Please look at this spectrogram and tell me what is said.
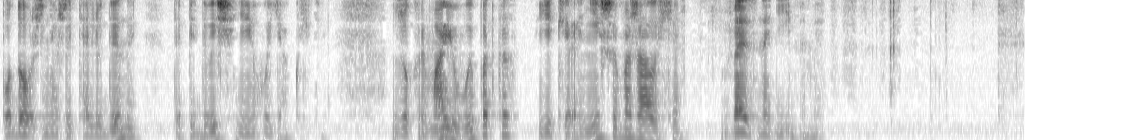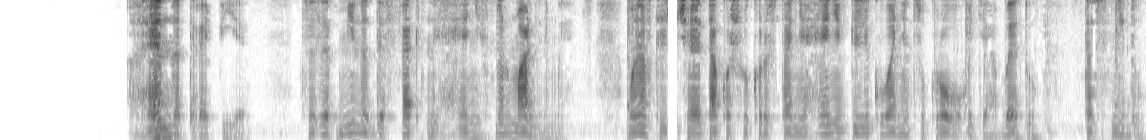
подовження життя людини та підвищення його якості, зокрема й у випадках, які раніше вважалися безнадійними. Генна терапія це заміна дефектних генів нормальними. Вона включає також використання генів для лікування цукрового діабету та СНІДу.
